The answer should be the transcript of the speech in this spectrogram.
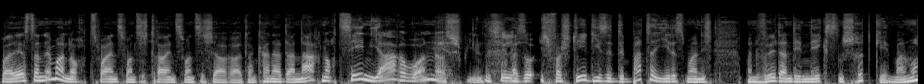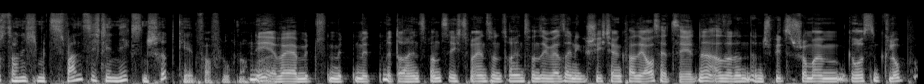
weil er ist dann immer noch 22, 23 Jahre alt. Dann kann er danach noch zehn Jahre woanders spielen. Natürlich. Also ich verstehe diese Debatte jedes Mal nicht. Man will dann den nächsten Schritt gehen. Man muss doch nicht mit 20 den nächsten Schritt gehen, verflucht noch. Nee, er war ja mit, mit, mit, mit 23, 22, 23 wäre seine Geschichte dann quasi auserzählt. Ne? Also dann, dann spielst du schon mal im größten Club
